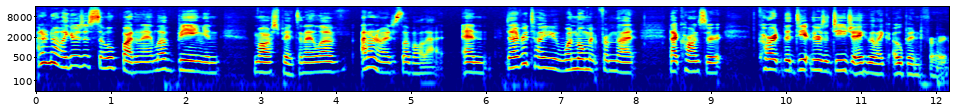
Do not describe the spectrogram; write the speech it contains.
I don't know, like it was just so fun and I love being in mosh pits and I love I don't know, I just love all that. And did I ever tell you one moment from that that concert? Card the D, there was a DJ who like opened for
